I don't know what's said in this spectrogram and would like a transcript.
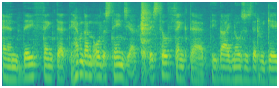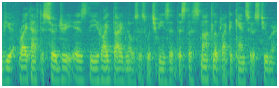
and they think that they haven't gotten all the stains yet, but they still think that the diagnosis that we gave you right after surgery is the right diagnosis, which means that this does not look like a cancerous tumor.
